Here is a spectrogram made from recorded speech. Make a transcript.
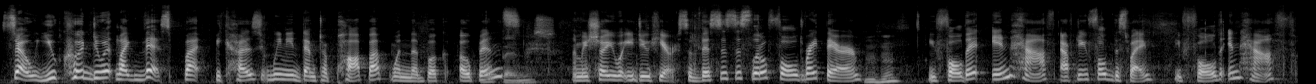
So you could do it like this, but because we need them to pop up when the book opens, Opens. let me show you what you do here. So this is this little fold right there. Mm-hmm. You fold it in half. After you fold this way, you fold in half,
